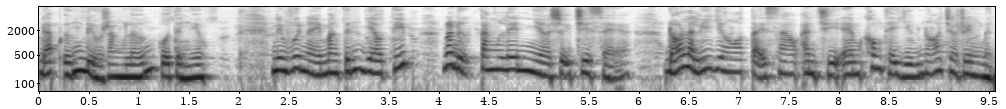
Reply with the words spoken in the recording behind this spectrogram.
đáp ứng điều răng lớn của tình yêu. Niềm vui này mang tính giao tiếp, nó được tăng lên nhờ sự chia sẻ. Đó là lý do tại sao anh chị em không thể giữ nó cho riêng mình.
